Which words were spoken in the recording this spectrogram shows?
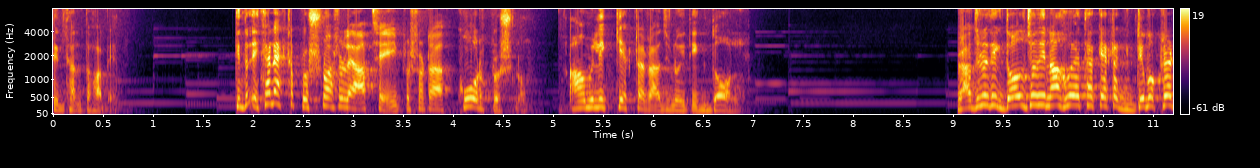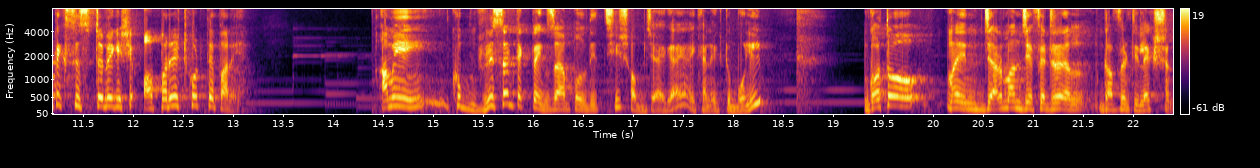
সিদ্ধান্ত হবে। কিন্তু এখানে একটা প্রশ্ন আসলে আছে, এই প্রশ্নটা কোর প্রশ্ন। আওয়ামী লীগ কি একটা রাজনৈতিক দল? রাজনৈতিক দল যদি না হয়ে থাকে, একটা ডেমোক্রেটিক সিস্টেমে কি সে অপারেট করতে পারে? আমি খুব রিসেন্ট একটা এক্সাম্পল দিচ্ছি সব জায়গায়, এখানে একটু বলি। গত মানে জার্মান যে ফেডারেল গভর্নমেন্ট ইলেকশন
